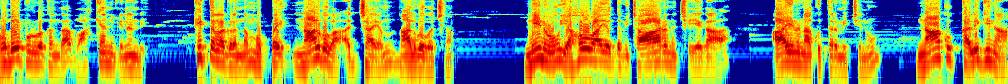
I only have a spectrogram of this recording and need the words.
హృదయపూర్వకంగా వాక్యాన్ని వినండి. కీర్తనల గ్రంథం ముప్పై నాలుగవ అధ్యాయం నాలుగవ వచనం. నేను యహోవా యొద్ద విచారణ చేయగా ఆయన నాకు ఉత్తరం ఇచ్చెను. నాకు కలిగిన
